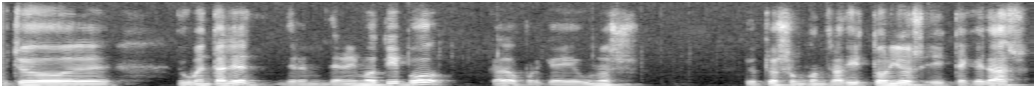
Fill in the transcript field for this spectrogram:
muchos eh, documentales del, mismo tipo, claro, porque unos y otros son contradictorios y te quedas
